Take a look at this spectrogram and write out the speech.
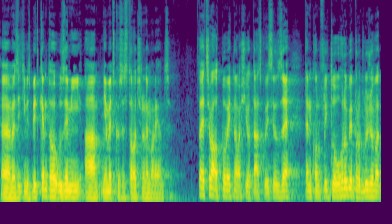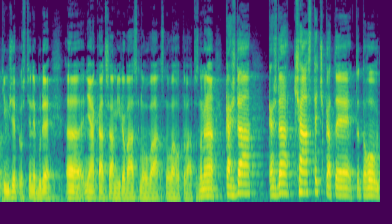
eh, mezi tím zbytkem toho území a Německo se stalo členem aliance. To je třeba odpověď na vaši otázku, jestli lze ten konflikt dlouhodobě prodlužovat tím, že prostě nebude uh, nějaká třeba mírová smlouva, smlouva hotová. To znamená, každá každá částečka té, toho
